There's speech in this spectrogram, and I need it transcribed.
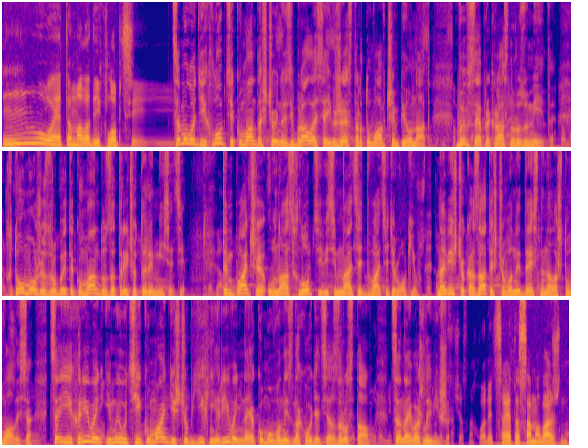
Ну, це молоді хлопці. Це молоді хлопці. Команда щойно зібралася і вже стартував чемпіонат. Ви все прекрасно розумієте. Хто може зробити команду за 3-4 місяці? Тим паче, у нас хлопці 18-20 років. Навіщо казати, що вони десь не налаштувалися? Це їх рівень, і ми у цій команді, щоб їхній рівень, на якому вони знаходяться, зростав. Це найважливіше. Знаходиться, це саме важливо.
